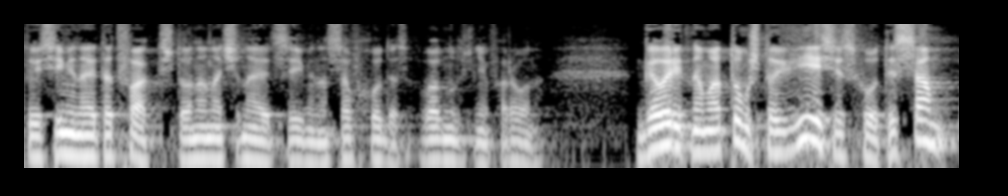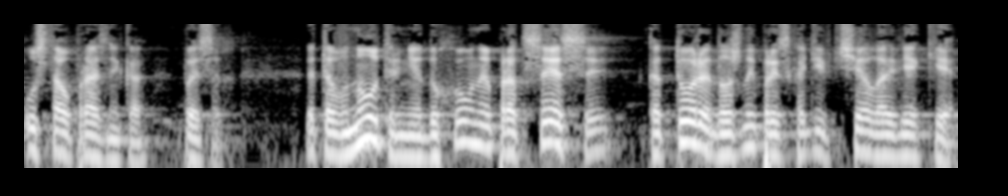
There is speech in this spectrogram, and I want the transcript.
то есть именно этот факт, что она начинается именно со входа во внутреннее фараона, говорит нам о том, что весь исход и сам устав праздника Песах – это внутренние духовные процессы, которые должны происходить в человеке.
